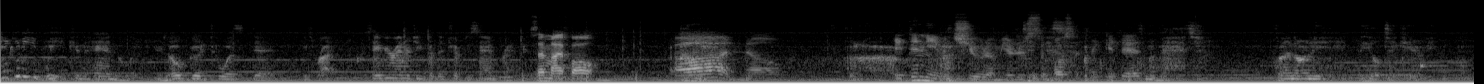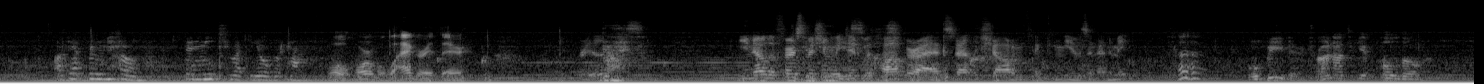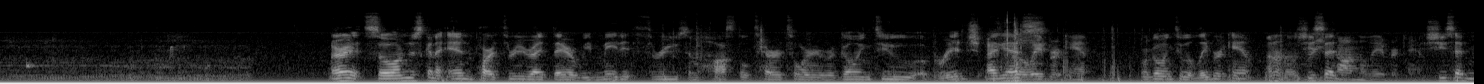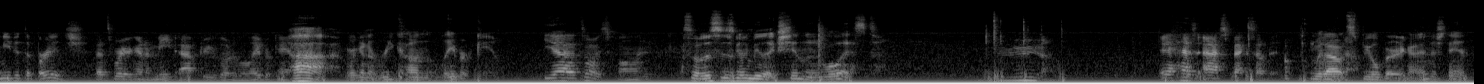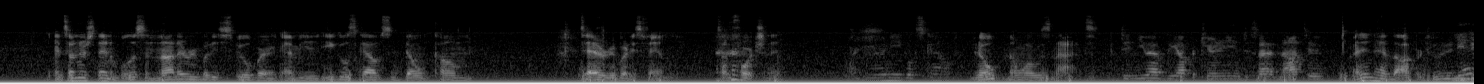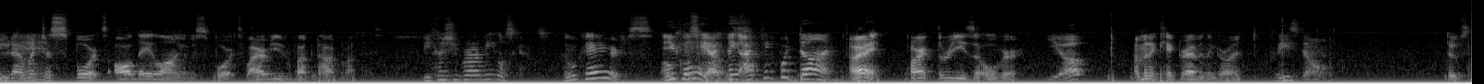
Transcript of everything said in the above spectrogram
Take it easy. We can handle it. You're no good to us dead. He's right. Save your energy for the trip to San Fran. Is that my fault? Ah, no. It didn't even shoot him. You're just supposed to think it did. It's my badge. Find Arnie, he'll take care of you. I'll get Boone home, then meet you at the overpass. Whoa, horrible lag right there. Really? Guys, You know, the first mission we did with Hopper, I accidentally shot him thinking he was an enemy. We'll be there. Try not to get pulled over. Alright, so I'm just gonna end part three right there. We made it through some hostile territory. We're going to a bridge, I guess. The labor camp. We're going to a labor camp. I don't know. She said Recon the labor camp. she said meet at the bridge. That's where you're gonna meet after you go to the labor camp. Ah, we're gonna recon the labor camp. Yeah, that's always fun. So this is gonna be like Schindler's List Mm, No. It has aspects of it. without No. Spielberg. I understand. It's understandable. Listen, not everybody's Spielberg. I mean, Eagle Scouts don't come to everybody's family. It's unfortunate. Weren't you an Eagle Scout? nope, no, I was not. Didn't you have the opportunity and decided not to? I didn't have the opportunity, Yeah, dude. I went to sports all day long. It was sports. Why are we even fucking talking about this? Because you brought up Eagle Scouts. Who cares? Eagle Okay, I think I think we're done. All right, part three is over. Yup. I'm gonna kick Rev in the groin. Please don't. Deuces.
